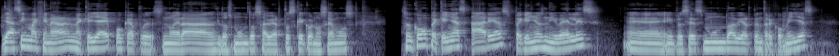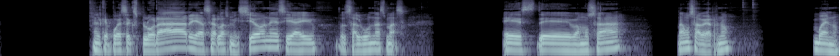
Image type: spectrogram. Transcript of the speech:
Ya se imaginarán en aquella época, pues no eran los mundos abiertos que conocemos. Son como pequeñas áreas, pequeños niveles. Eh, y pues es mundo abierto entre comillas. El que puedes explorar y hacer las misiones y hay pues algunas más. Este, vamos a. Vamos a ver, ¿no? Bueno,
